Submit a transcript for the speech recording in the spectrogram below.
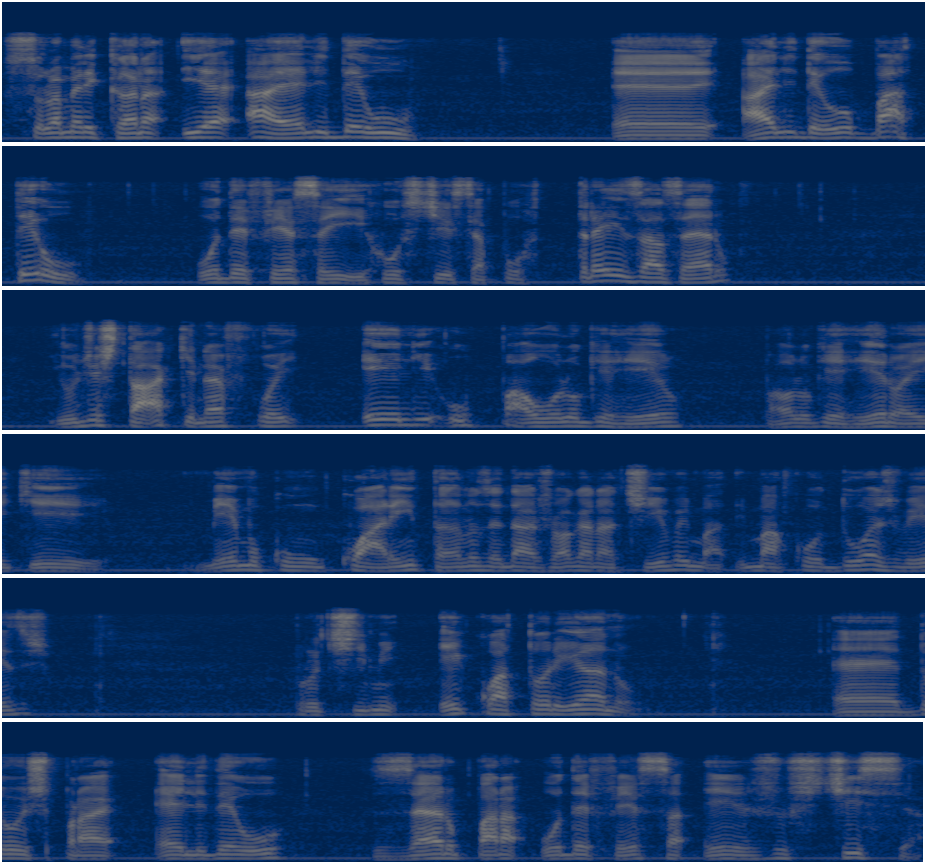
Sul-Americana e é a LDU. É, a LDU bateu o Defensa e Justiça por 3 a 0 E o destaque né, foi ele, o Paulo Guerreiro. Paulo Guerreiro aí que mesmo com 40 anos, ainda joga nativa e marcou duas vezes para o time equatoriano. É, dois para LDU, zero para o Defesa e Justiça.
